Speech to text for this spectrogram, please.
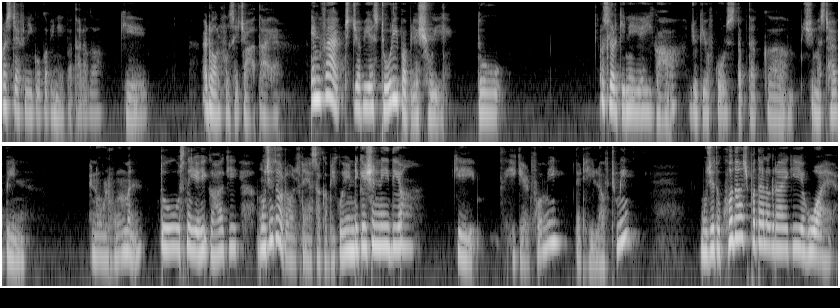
पर स्टेफनी को कभी नहीं पता लगा कि एडोल्फो से चाहता है। इनफैक्ट जब ये स्टोरी पब्लिश हुई तो उस लड़की ने यही कहा, जो कि ऑफ़ कोर्स तब तक she must have been an old woman तो उसने यही कहा कि मुझे तो अडोल्फ ने ऐसा कभी कोई इंडिकेशन नहीं दिया कि he care for me that he loved me मुझे तो खुद आज पता लग रहा है कि ये हुआ है।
